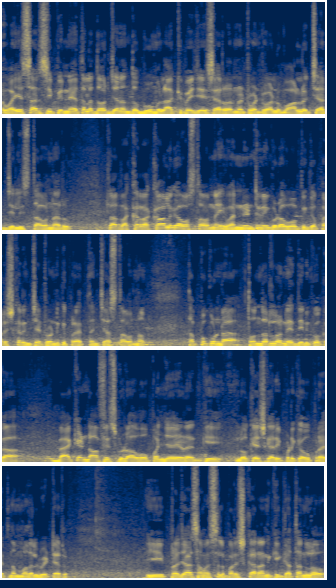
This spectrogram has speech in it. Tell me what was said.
వైఎస్ఆర్సీపీ నేతల దౌర్జన్యంతో భూములు ఆక్యుపై చేశారు అన్నటువంటి వాళ్ళు వాళ్ళు వచ్చి అర్జీలు ఇస్తూ ఉన్నారు. ఇట్లా రకరకాలుగా వస్తూ ఉన్నాయి. ఇవన్నింటినీ కూడా ఓపికగా పరిష్కరించేటువంటి ప్రయత్నం చేస్తూ ఉన్నాం. తప్పకుండా తొందరలోనే దీనికి ఒక బ్యాక్ ఎండ్ ఆఫీస్ కూడా ఓపెన్ చేయడానికి లోకేష్ గారు ఇప్పటికే ఒక ప్రయత్నం మొదలుపెట్టారు. ఈ ప్రజా సమస్యల పరిష్కారానికి గతంలో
